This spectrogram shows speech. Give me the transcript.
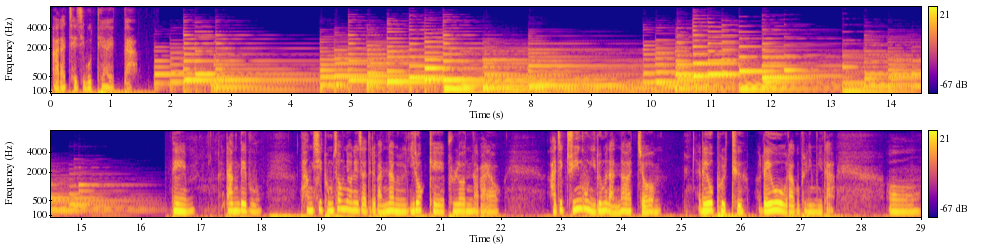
알아채지 못해야 했다. 랑데부. 당시 동성연애자들의 만남을 이렇게 불렀나 봐요. 아직 주인공 이름은 안 나왔죠. 레오폴트, 레오라고 불립니다. 어,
